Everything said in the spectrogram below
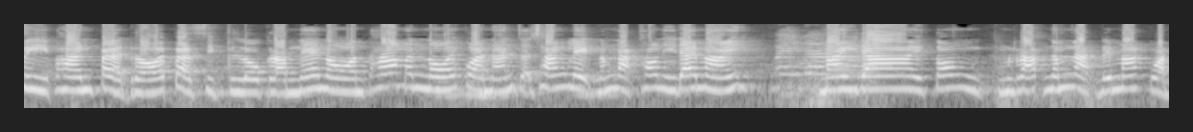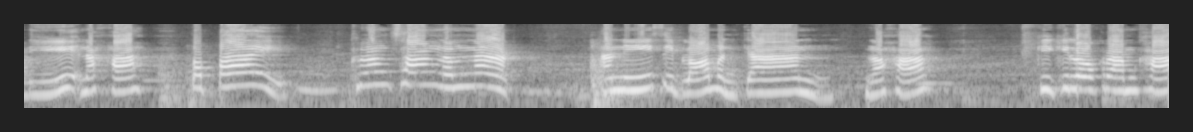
4,880 กิโลกรัมแน่นอน ถ้ามันน้อยกว่านั้นจะช่างเหล็กน้ำหนักเท่านี้ได้ไหม ไม่ได้ต้องรับน้ำหนักได้มากกว่านี้นะคะ ต่อไปเครื่องช่างน้ำหนัก อันนี้ 10 ล้อเหมือนกันนะคะ กี่กิโลกรัมคะ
